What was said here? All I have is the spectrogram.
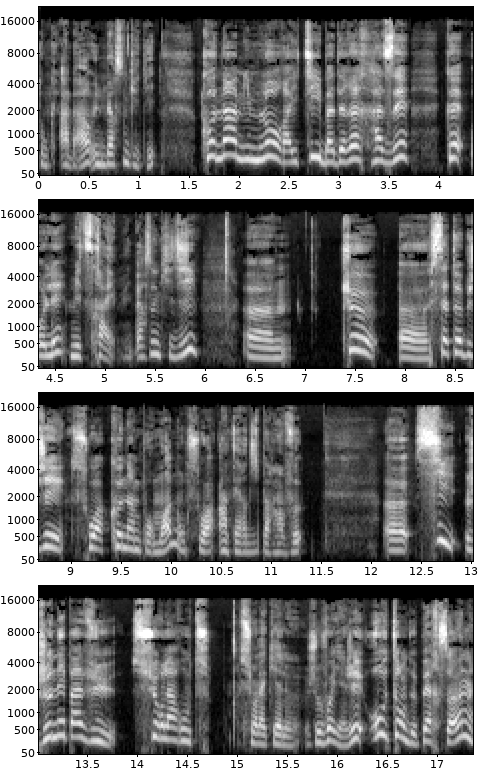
donc Abba, une personne qui dit Kona mimlo raiti baderer haze ke ole mitzraim. Une personne qui dit euh, que euh, cet objet soit konam pour moi, donc soit interdit par un vœu. si je n'ai pas vu sur la route sur laquelle je voyageais autant de personnes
